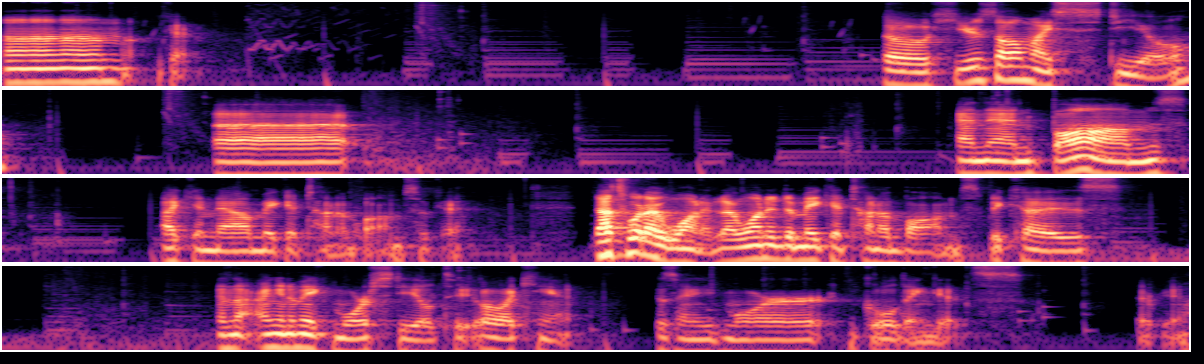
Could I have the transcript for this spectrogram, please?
Um, okay. So here's all my steel. Uh, and then bombs, I can now make a ton of bombs. Okay. That's what I wanted. I wanted to make a ton of bombs because... And I'm going to make more steel too. Oh, I can't because I need more gold ingots. There we go.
